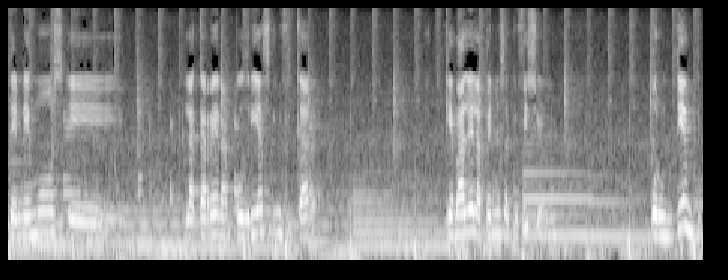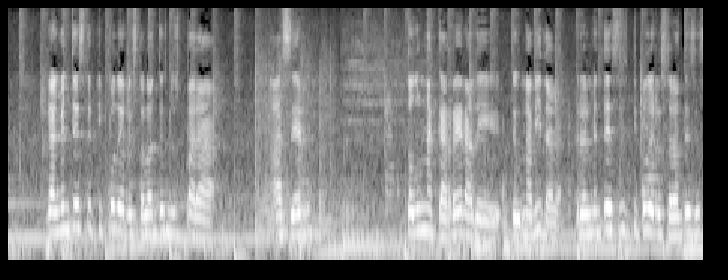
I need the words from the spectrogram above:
tenemos eh, la carrera, podría significar que vale la pena el sacrificio. Por un tiempo. Realmente este tipo de restaurantes no es para hacer toda una carrera de, una vida. Realmente este tipo de restaurantes es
